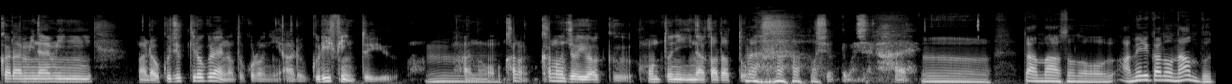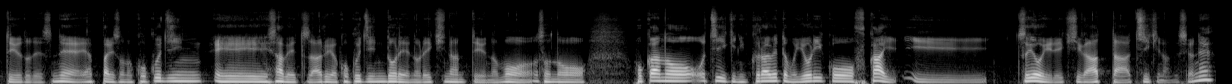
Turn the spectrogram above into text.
から南に、まあ、60キロぐらいのところにあるグリフィンというは、あの、彼女曰く本当に田舎だと おっしゃってましたね。はい。うんただまあそのアメリカの南部っていうとですねやっぱりその黒人、えー、差別あるいは黒人奴隷の歴史なんていうのもその他の地域に比べてもよりこう深い強い歴史があった地域なんですよね。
